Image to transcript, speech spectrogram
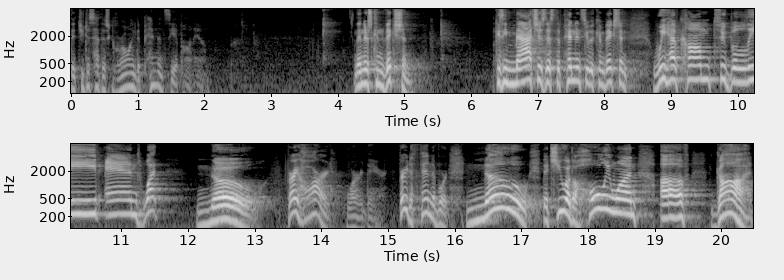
that you just have this growing dependency upon Him. And then there's conviction, because He matches this dependency with conviction. We have come to believe and what? Know. Very hard word there. Very definitive word. Know that you are the Holy One of God.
